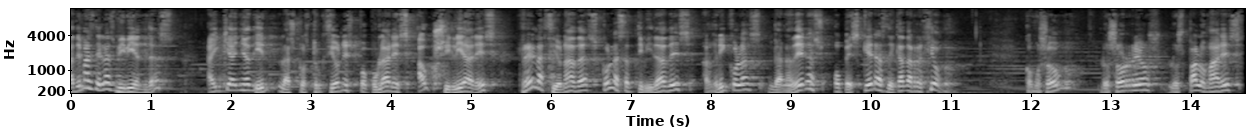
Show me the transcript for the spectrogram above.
Además de las viviendas, hay que añadir las construcciones populares auxiliares relacionadas con las actividades agrícolas, ganaderas o pesqueras de cada región, como son los hórreos, los palomares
